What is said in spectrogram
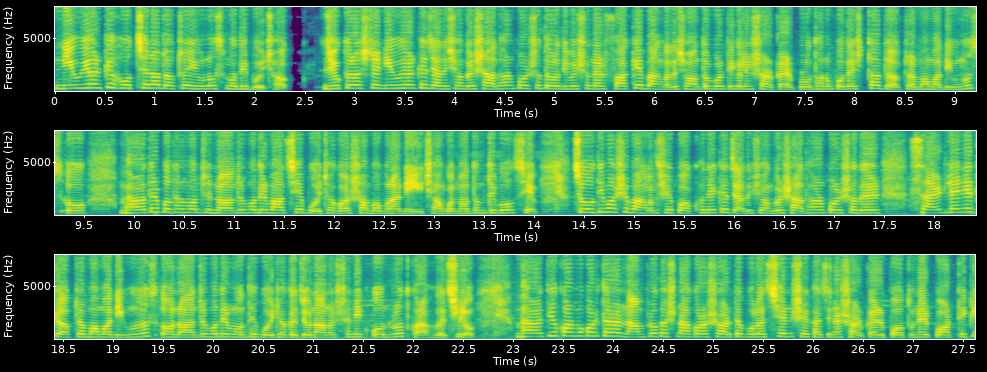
নিউ ইয়র্কে হচ্ছে না ডক্টর ইউনুস মোদির বৈঠক। যুক্তরাষ্ট্রের নিউ ইয়র্কে জাতিসংঘের সাধারণ পরিষদের অধিবেশনের ফাঁকে বাংলাদেশের অন্তর্বর্তীকালীন সরকারের প্রধান উপদেষ্টা ডক্টর মোহাম্মদ ইউনুস ও ভারতের প্রধানমন্ত্রী নরেন্দ্র মোদীর মাঝে বৈঠক হওয়ার সম্ভাবনা নেই। সংবাদ মাধ্যমটি বলছে, চলতি মাসে বাংলাদেশের পক্ষ থেকে জাতিসংঘের সাধারণ পরিষদের সাইডলাইনে ডক্টর মোহাম্মদ ইউনুস ও নরেন্দ্র মোদীর মধ্যে বৈঠকের জন্য আনুষ্ঠানিক অনুরোধ করা হয়েছিল। ভারতীয় কর্মকর্তারা নাম প্রকাশ না করার শর্তে বলেছেন, শেখ হাসিনা সরকারের পতনের পর থেকে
